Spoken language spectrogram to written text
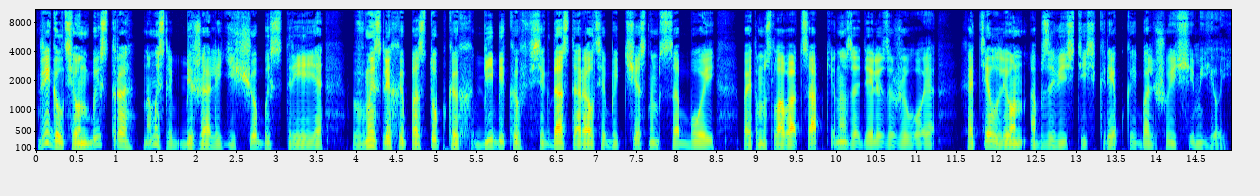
Двигался он быстро, но мысли бежали еще быстрее. В мыслях и поступках Бибиков всегда старался быть честным с собой, поэтому слова Цапкина задели за живое. Хотел ли он обзавестись крепкой большой семьей?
